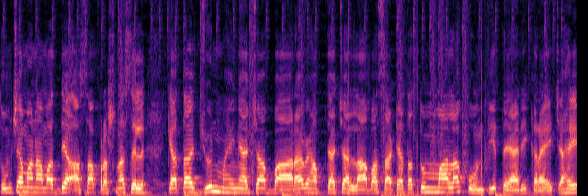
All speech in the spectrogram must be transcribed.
तुमच्या मनामध्ये असा प्रश्न असेल की आता जून महिन्याच्या बाराव्या हप्त्याच्या लाभासाठी आता तुम्हाला कोणती तयारी करायची आहे?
